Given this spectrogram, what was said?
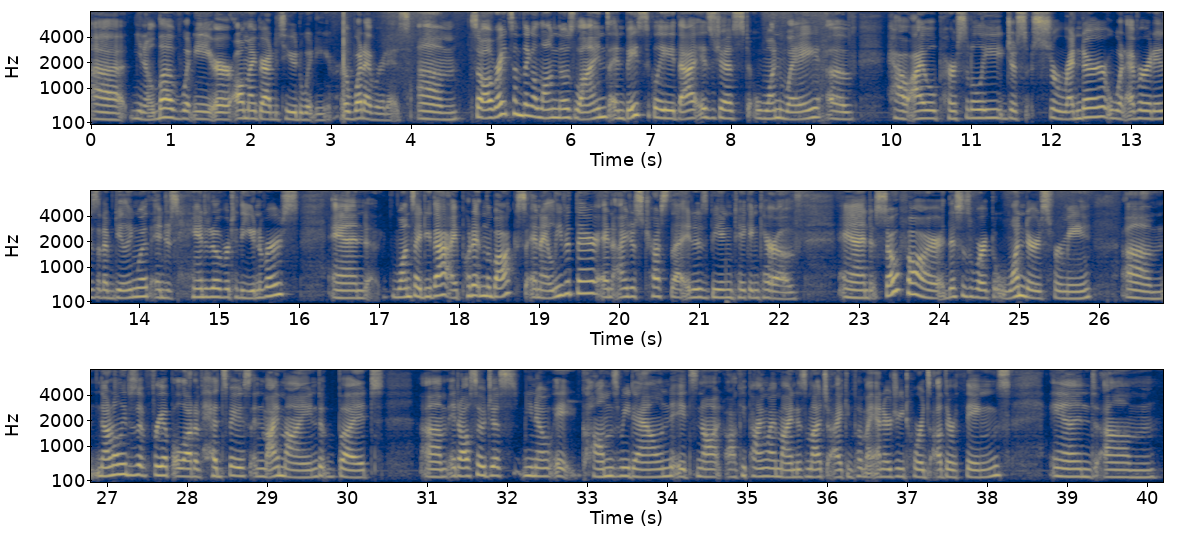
uh, you know, love Whitney or all my gratitude Whitney or whatever it is. Um, so I'll write something along those lines, and basically that is just one way of how I will personally just surrender whatever it is that I'm dealing with and just hand it over to the universe. And once I do that, I put it in the box and I leave it there, and I just trust that it is being taken care of. And so far, this has worked wonders for me. Um, not only does it free up a lot of headspace in my mind, but um, it also just, you know, it calms me down. It's not occupying my mind as much. I can put my energy towards other things. And um,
